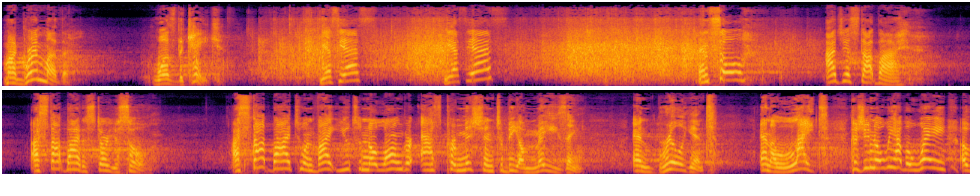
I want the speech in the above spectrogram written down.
My grandmother was the cake. Yes, yes. Yes, yes. And so I just stopped by. I stopped by to stir your soul. I stopped by to invite you to no longer ask permission to be amazing and brilliant and a light Because you know, we have a way of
